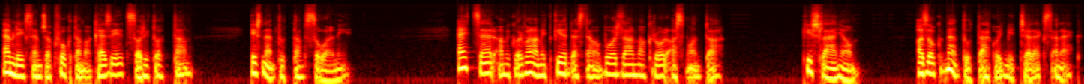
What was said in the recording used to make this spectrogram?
Emlékszem, csak fogtam a kezét, szorítottam, és nem tudtam szólni. Egyszer, amikor valamit kérdeztem a borzalmakról, azt mondta, Kislányom, azok nem tudták, hogy mit cselekszenek.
